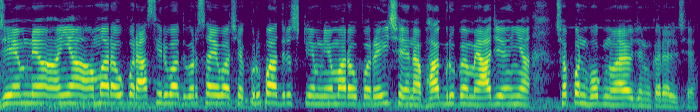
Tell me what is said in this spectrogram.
જે એમને અહીંયા અમારા ઉપર આશીર્વાદ વરસાવ્યા છે કૃપા દ્રષ્ટિ એમની અમારા ઉપર રહી છે. એના ભાગરૂપે અમે આજે અહીંયા છપ્પન ભોગનું આયોજન કરેલ છે.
